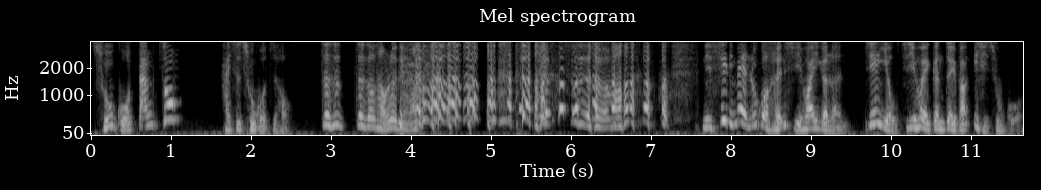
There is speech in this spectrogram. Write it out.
出国当中，还是出国之后？这是这时候讨论的吗？适合吗？你心里面如果很喜欢一个人，今天有机会跟对方一起出国，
